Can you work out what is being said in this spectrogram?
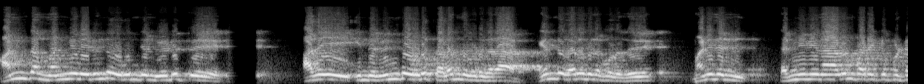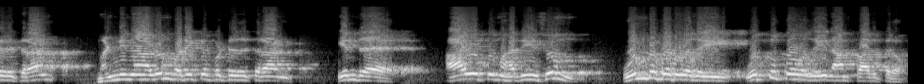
அந்த மண்ணிலிருந்து ஊஞ்சல் எடுத்து அதை இந்த விந்தோடு கலந்து விடுகிறார் என்று வருகிற பொழுது மனிதன் தண்ணீரினாலும் படைக்கப்பட்டிருக்கிறான் மண்ணினாலும் படைக்கப்பட்டிருக்கிறான் என்ற ஆயத்தும் ஹதீஸும் ஒன்றுபடுவதை ஒத்துப்போவதை நாம் பார்க்கிறோம்.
